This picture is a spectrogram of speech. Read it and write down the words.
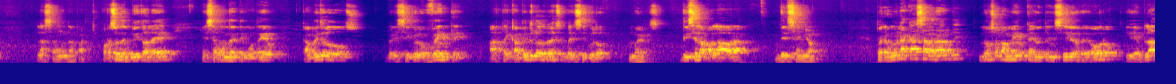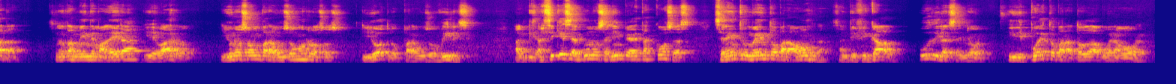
la segunda parte. Por eso te invito a leer el segundo de Timoteo, capítulo 2, versículo 20, hasta el capítulo 3, versículo 9. Dice la palabra del Señor. Pero en una casa grande no solamente hay utensilios de oro y de plata, sino también de madera y de barro, y unos son para usos honrosos y otros para usos viles. Así que si alguno se limpia de estas cosas, será instrumento para honra, santificado, útil al Señor y dispuesto para toda buena obra.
